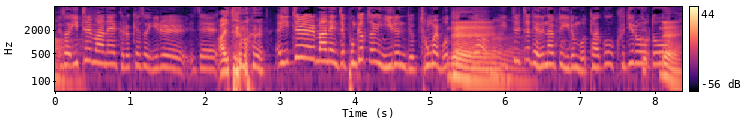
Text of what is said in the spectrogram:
그래서 이틀 만에 그렇게 해서 일을 이제 아 이틀 만에 이틀 만에 이제 본격적인 일은 좀 정말 네. 못했고요. 이틀째 되는 날부터 일은 못하고 그 뒤로도 그, 네.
